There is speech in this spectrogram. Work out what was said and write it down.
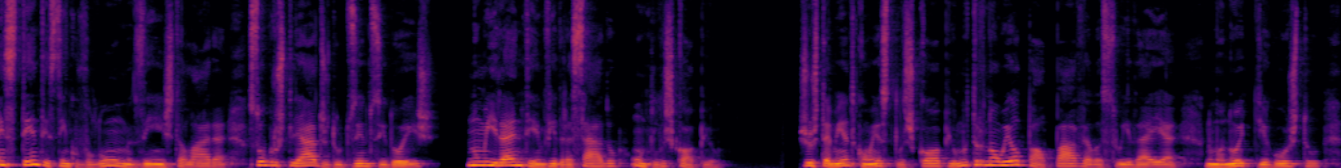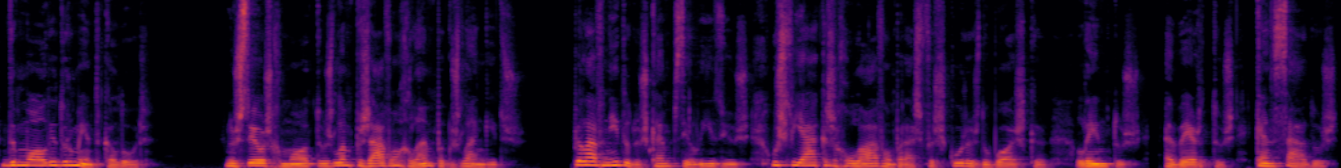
em 75 volumes e instalara sobre os telhados do 202, num mirante envidraçado, um telescópio. Justamente com esse telescópio me tornou ele palpável a sua ideia, numa noite de agosto, de mole e dormente calor. Nos seus remotos lampejavam relâmpagos lânguidos. Pela avenida dos Campos Elíseos, os fiacres rolavam para as frescuras do bosque, lentos, abertos, cansados,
